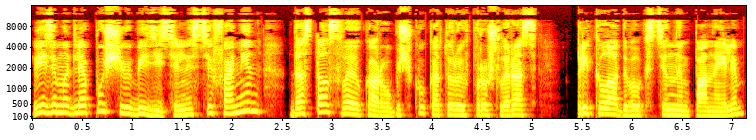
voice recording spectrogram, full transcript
Видимо, для пущей убедительности Фомин достал свою коробочку, которую в прошлый раз прикладывал к стенным панелям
